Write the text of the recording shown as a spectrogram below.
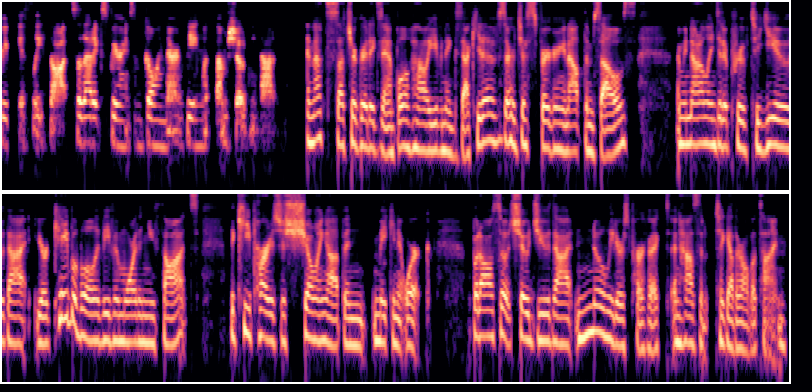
previously thought. So that experience of going there and being with them showed me that. And that's such a great example of how even executives are just figuring it out themselves. I mean, not only did it prove to you that you're capable of even more than you thought, the key part is just showing up and making it work. But also it showed you that no leader is perfect and has it together all the time.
